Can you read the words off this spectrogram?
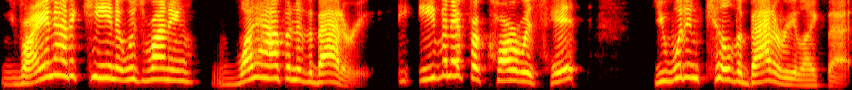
Ryan had a key and it was running, what happened to the battery? Even if a car was hit, you wouldn't kill the battery like that.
